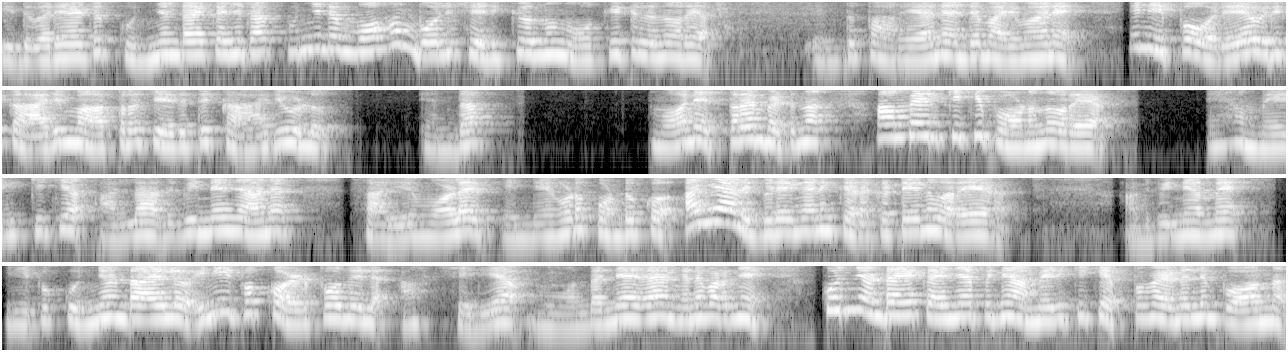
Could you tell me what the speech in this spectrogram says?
ഇതുവരെയായിട്ട് കുഞ്ഞുണ്ടായി കഴിഞ്ഞിട്ട് ആ കുഞ്ഞിന്റെ മുഖം പോലും ശരിക്കും ഒന്നും നോക്കിയിട്ടില്ലെന്ന് പറയാം. എന്ത് പറയാനാ എന്റെ മരുമാനെ? ഇനിയിപ്പോ ഒരേ ഒരു കാര്യം മാത്രം ചെയ്തിട്ട് കാര്യമുള്ളൂ. എന്താ? മോൻ എത്രയും പെട്ടെന്ന് അമേരിക്കയ്ക്ക് പോണെന്ന് പറയാം. ഏ അമേരിക്കയ്ക്ക്? അല്ല അത് പിന്നെ ഞാൻ സരിയുമോളെ എന്നെയും കൂടെ കൊണ്ടുക്കോ. അയാൾ ഇവിടെ എങ്ങാനും കിടക്കട്ടെ എന്ന് പറയണം. അത് പിന്നെ അമ്മേ ഇനിയിപ്പോ കുഞ്ഞുണ്ടായല്ലോ ഇനിയിപ്പോ കുഴപ്പമൊന്നുമില്ല. ആ ശരിയാ മോൻ തന്നെയാ ഞാൻ അങ്ങനെ പറഞ്ഞേ. കുഞ്ഞുണ്ടായി കഴിഞ്ഞാൽ പിന്നെ അമേരിക്കയ്ക്ക് എപ്പോ വേണേലും പോന്ന്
